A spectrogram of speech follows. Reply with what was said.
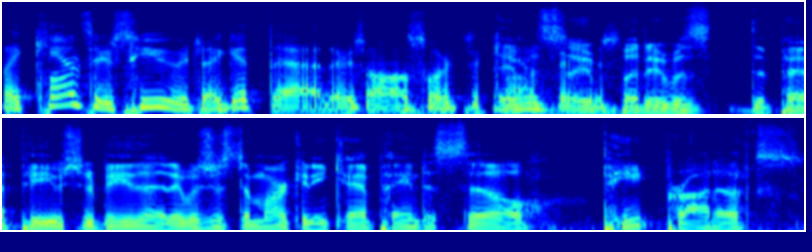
Like cancer's huge. I get that. There's all sorts of It was, cancers. it, but it was the pet peeve should be that it was just a marketing campaign to sell paint products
